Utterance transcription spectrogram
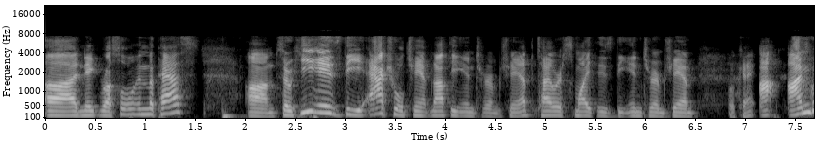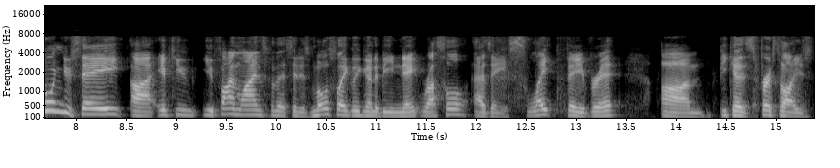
uh, Nate Russell in the past. Um, so he is the actual champ, not the interim champ. Tyler Smythe is the interim champ. Okay. I, I'm going to say uh, if you you find lines for this, it is most likely going to be Nate Russell as a slight favorite. Um, because first of all, he's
